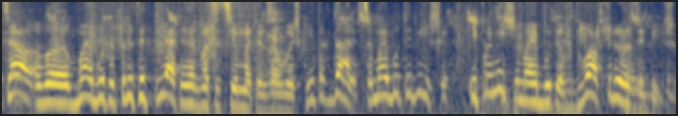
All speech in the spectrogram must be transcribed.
ця е, має бути 35, а не 27 метрів заввишки і так далі. Це має бути більше. І приміщення має бути в 2-3 рази більше.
